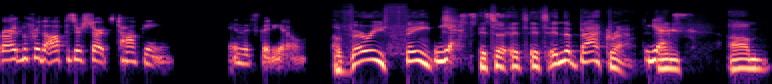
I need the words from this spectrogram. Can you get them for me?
right before the officer starts talking in this video. A very faint. Yes. It's a it's it's in the background. Yes. And, um,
